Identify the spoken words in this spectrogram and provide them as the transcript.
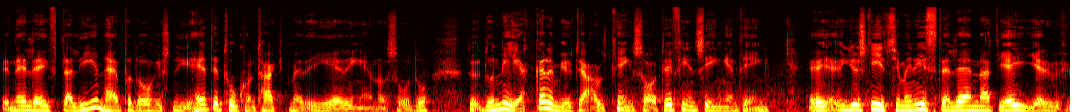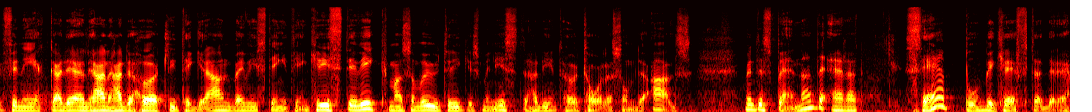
när Leif Dahlin här på Dagens Nyheter tog kontakt med regeringen och så, då, då, då nekade de ju till allting. Sa att det finns ingenting. Eh, justitieministern Lennart Geijer förnekade, eller han hade hört lite grann men visste ingenting. Christer Wickman som var utrikesminister hade inte hört talas om det alls. Men det spännande är att Säpo bekräftade det.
